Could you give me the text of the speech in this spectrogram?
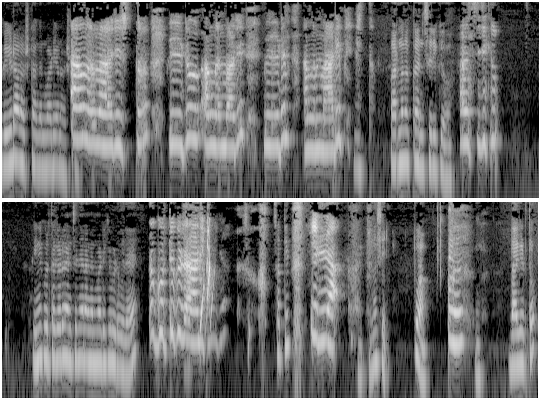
വീടാണോ ഇഷ്ടം? അംഗൻവാടിയാണോ ഇഷ്ടം? വീടും അംഗൻവാടി വീടും അംഗൻവാടി ഇഷ്ടം. പറഞ്ഞതൊക്കെ അനുസരിക്കുമോ അനുസരിക്കും. ഇനി കുരുത്തക്കേട് കാണിച്ചാൽ ഞാൻ അംഗൻവാടിക്ക് വിടൂലേ? സത്യം? ഇല്ല. എന്നാ ശരി. പോവാം. ബാഗ് എടുത്തോ?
